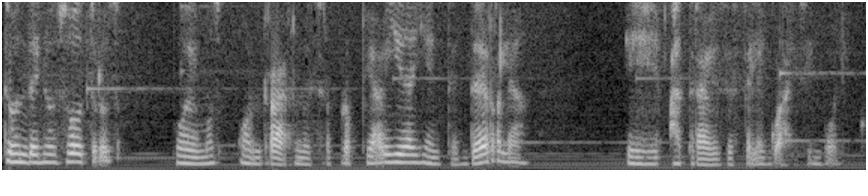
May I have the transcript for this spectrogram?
donde nosotros podemos honrar nuestra propia vida y entenderla eh, a través de este lenguaje simbólico.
